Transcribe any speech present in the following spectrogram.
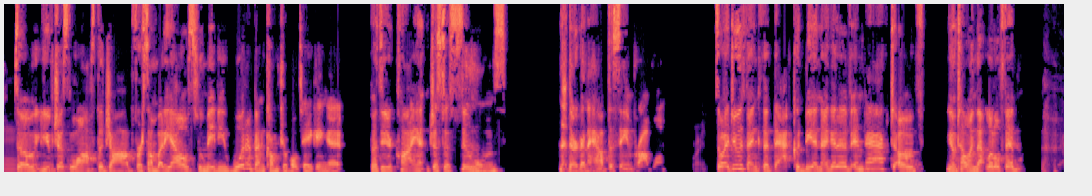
Mm. So you've just lost the job for somebody else who maybe would have been comfortable taking it, but your client just assumes that they're going to have the same problem. Right. So I do think that that could be a negative impact of, you know, telling that little fib.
